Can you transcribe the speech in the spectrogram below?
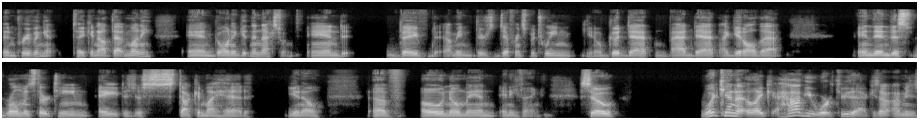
improving it, taking out that money, and going and getting the next one. And they've, I mean, there's difference between you know good debt and bad debt. I get all that. And then this Romans 13, 8 is just stuck in my head, you know, of oh no man anything. So what kind of like how have you worked through that? Because I, mean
